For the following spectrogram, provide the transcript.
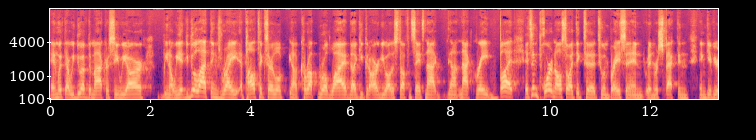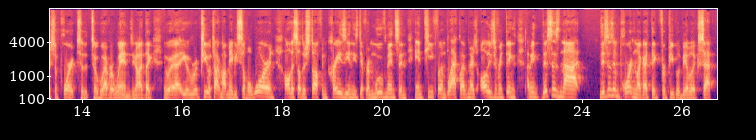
and with that, we do have democracy. We are, you know, we, do a lot of things right. Politics are a little, you know, corrupt worldwide. Like you could argue all this stuff and say it's not not, not great, but it's important also, I think, to to embrace and and respect and and give your support to to whoever wins. You know, I'd like uh, people talking about maybe civil war and all this other stuff and crazy and these different movements and Antifa and Black Lives Matter, all these different things. I mean, this is not this is important, like I think, for people to be able to accept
